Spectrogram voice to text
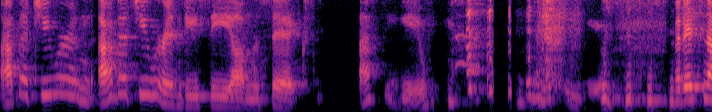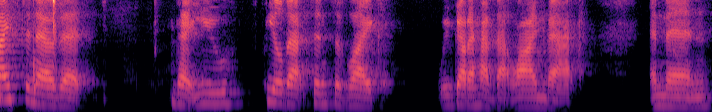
i bet you were in i bet you were in dc on the 6th i see you. I see you. but it's nice to know that that you feel that sense of like we've got to have that line back. And then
